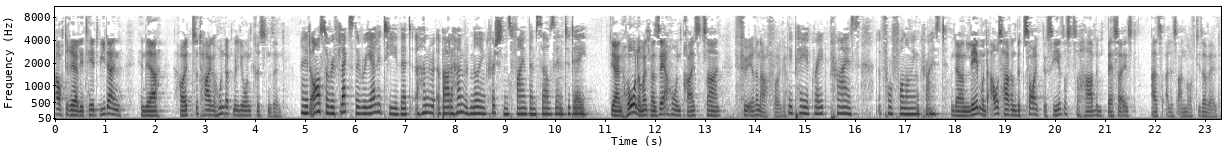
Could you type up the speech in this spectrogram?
auch die Realität wider, in, in der heutzutage 100 Millionen Christen sind. And it also reflects the reality that a hundred, about a hundred million Christians find themselves in today. die einen hohen und manchmal sehr hohen Preis zahlen für ihre Nachfolge. They pay a great price for following Christ. Und deren Leben und Ausharren bezeugt, dass Jesus zu haben besser ist als alles andere auf dieser Welt.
